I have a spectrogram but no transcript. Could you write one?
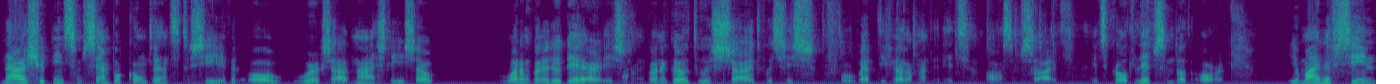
Now I should need some sample content to see if it all works out nicely. So what I'm going to do there is I'm going to go to a site which is for web development. It's an awesome site. It's called lipsum.org. You might have seen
